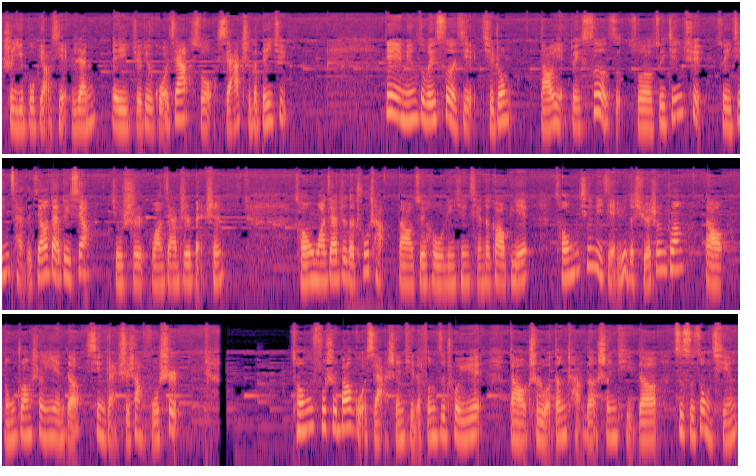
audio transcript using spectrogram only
是一部表现人被绝对国家所挟持的悲剧。电影名字为《色戒》，其中导演对“色”字做最精确、最精彩的交代，对象就是王佳芝本身。从王佳芝的出场到最后临行前的告别。从清丽简约的学生装到浓妆盛宴的性感时尚服饰，从服饰包裹下身体的风姿绰约到赤裸登场的身体的自私纵情，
